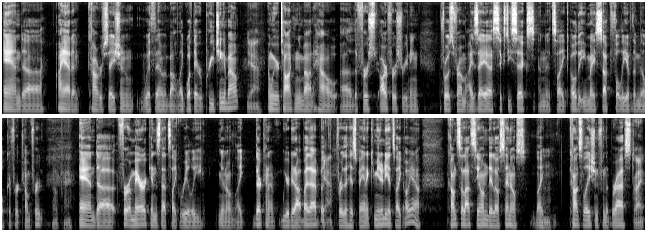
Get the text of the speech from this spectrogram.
and uh, I had a conversation with them about like what they were preaching about. Yeah. and we were talking about how uh, the first, our first reading was from Isaiah 66, and it's like, oh, that you may suck fully of the milk of her comfort. okay. And uh, for Americans, that's like really, you know, like they're kind of weirded out by that. But Yeah. for the Hispanic community, it's like, oh yeah, consolación de los senos, like consolation from the breast. Right.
